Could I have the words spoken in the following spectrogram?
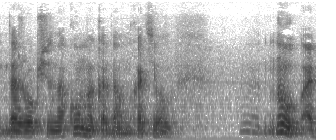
даже общий знакомый, когда он хотел, ну, а,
